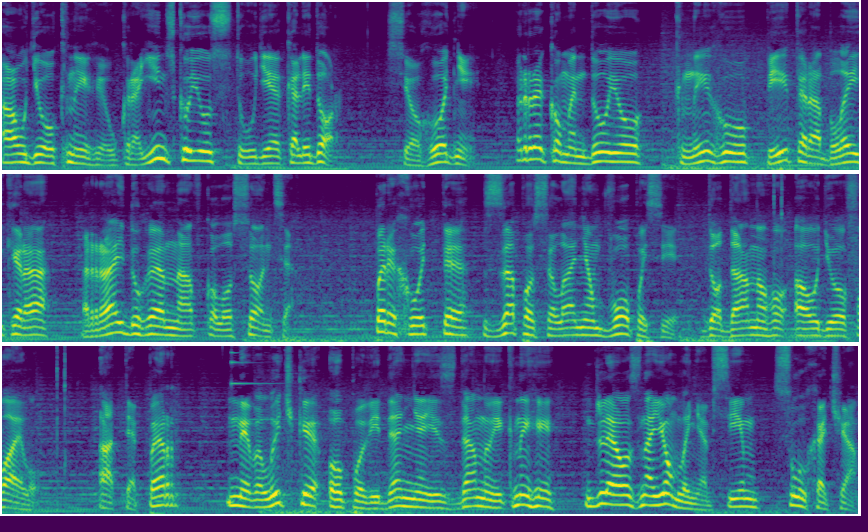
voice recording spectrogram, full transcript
Аудіокниги українською студія Калідор. Сьогодні рекомендую книгу Пітера Блейкера Райдуга навколо сонця. Переходьте за посиланням в описі до даного аудіофайлу. А тепер невеличке оповідання із даної книги для ознайомлення всім слухачам.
